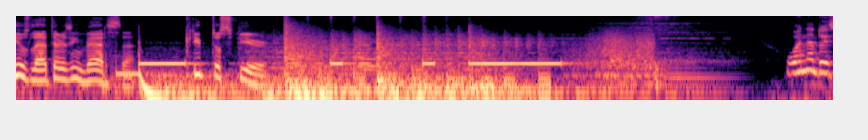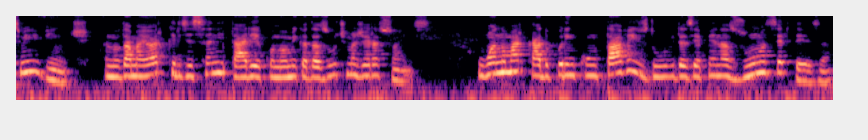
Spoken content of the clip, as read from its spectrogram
Newsletters Inversa. Cryptosphere. O ano é 2020, ano da maior crise sanitária e econômica das últimas gerações. Um ano marcado por incontáveis dúvidas e apenas uma certeza:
